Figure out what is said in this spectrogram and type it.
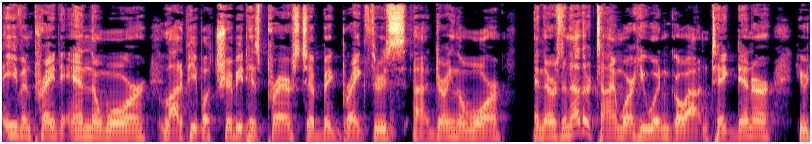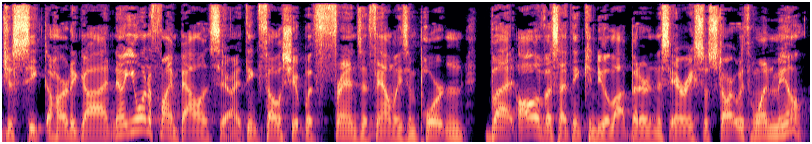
Even prayed to end the war. A lot of people attribute his prayers to big breakthroughs uh, during the war. And there was another time where he wouldn't go out and take dinner. He would just seek the heart of God. Now you want to find balance there. I think fellowship with friends and family is important, but all of us, I think, can do a lot better in this area. So start with one meal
